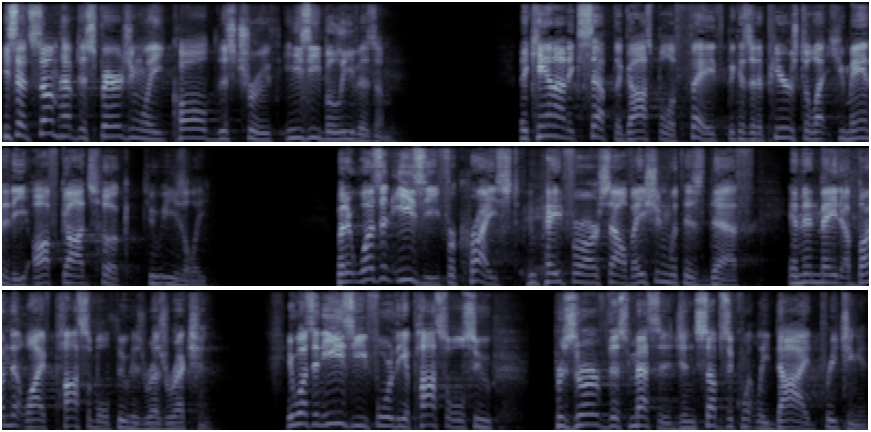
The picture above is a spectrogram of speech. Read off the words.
He said, Some have disparagingly called this truth easy believism. They cannot accept the gospel of faith because it appears to let humanity off God's hook too easily. But it wasn't easy for Christ, who paid for our salvation with his death, and then made abundant life possible through his resurrection. It wasn't easy for the apostles who preserved this message and subsequently died preaching it.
